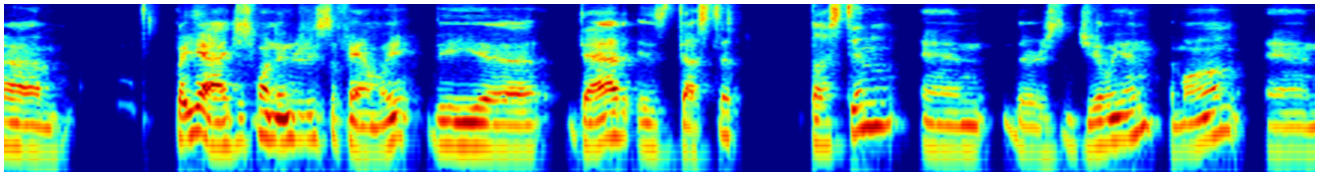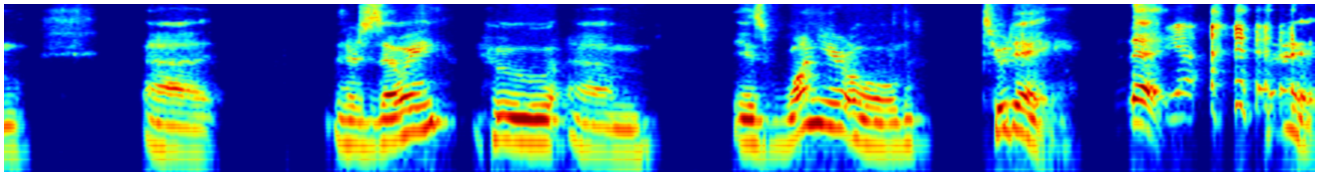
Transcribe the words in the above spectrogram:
Um, but yeah, I just want to introduce the family. The uh, dad is Dustin, Dustin, and there's Jillian, the mom, and uh, there's Zoe, who um, is one year old today. Today. Yeah. today.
